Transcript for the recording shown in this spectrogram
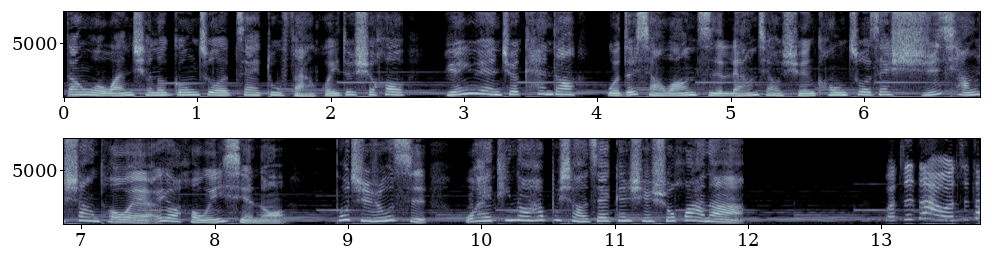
当我完成了工作，再度返回的时候，远远就看到我的小王子两脚悬空坐在石墙上头。哎，哎呦，好危险哦！不止如此，我还听到他不晓得在跟谁说话呢。我知道，我知道，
